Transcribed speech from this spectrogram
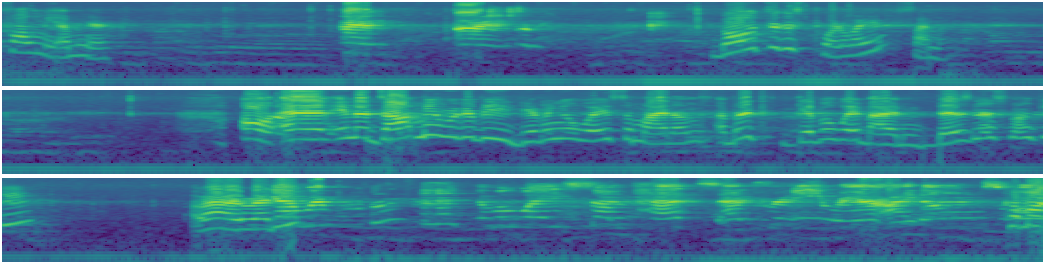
follow me. I'm here. I'm, I'm coming. Go to this portal right here. Simon. Oh, and in Adopt Me, we're gonna be giving away some items. A big giveaway by Business Monkey. All right, ready? Yeah, Come on,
